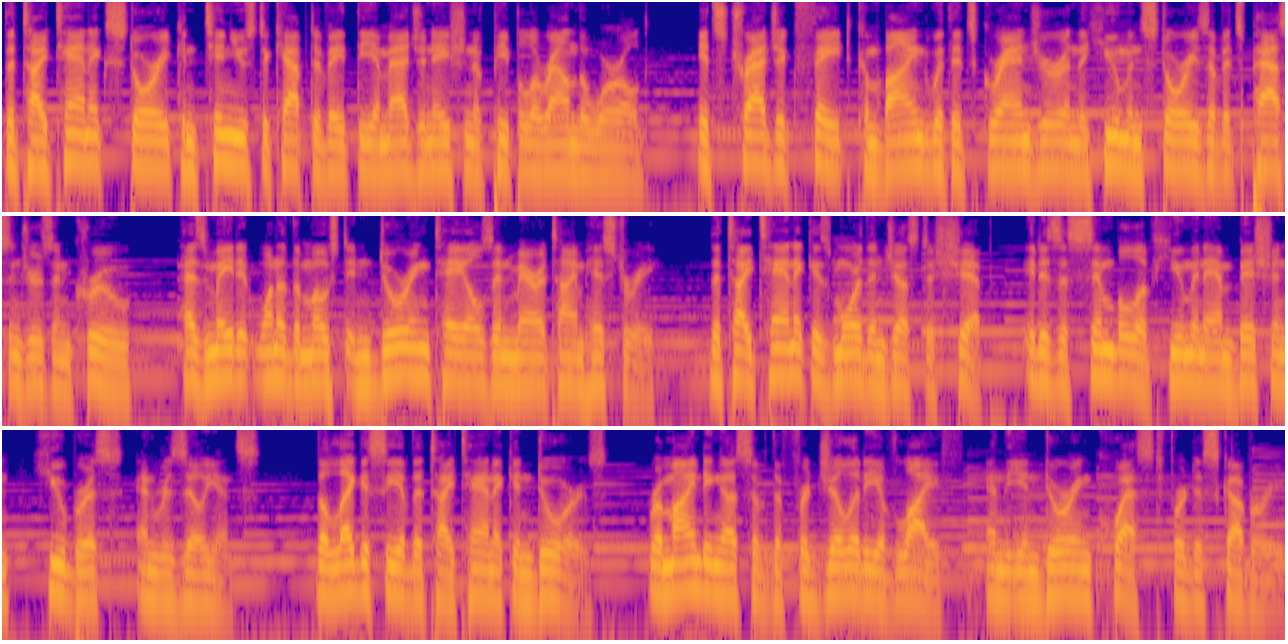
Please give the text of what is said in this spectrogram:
The Titanic's story continues to captivate the imagination of people around the world. Its tragic fate combined with its grandeur and the human stories of its passengers and crew, has made it one of the most enduring tales in maritime history. The Titanic is more than just a ship, it is a symbol of human ambition, hubris, and resilience. The legacy of the Titanic endures, reminding us of the fragility of life and the enduring quest for discovery.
